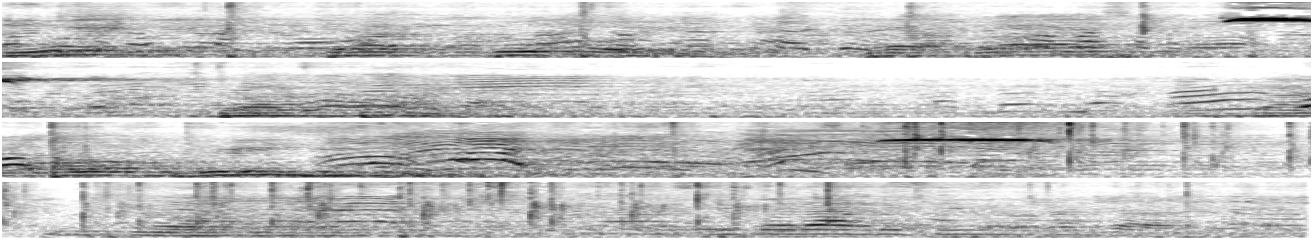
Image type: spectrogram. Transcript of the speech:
duet Brad Butoy Brad Rice Brad Pan dan Alan Green Terima kasih.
